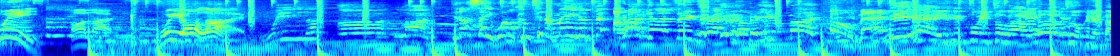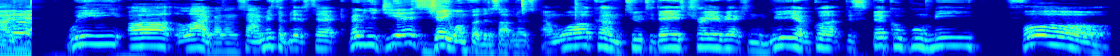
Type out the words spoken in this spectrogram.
We are live. We are live. We are live. Did I say welcome to the main event? Oh. Run that thing, Grandma. You mad? Oh man. Behave before you talk about what I'm talking about. Yeah. We are live, guys. I'm Sam, Mr. Blitz Tech, Revenue GS. J one further the Cybernerds. and welcome to today's trailer reaction. We have got Despicable Me 4.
